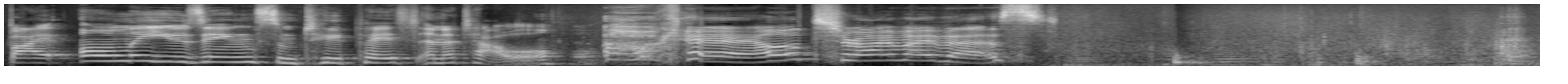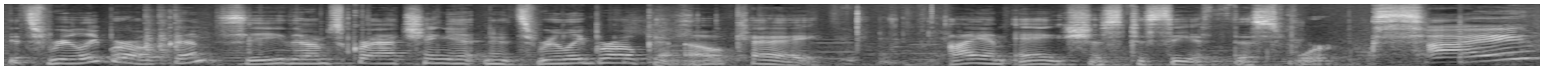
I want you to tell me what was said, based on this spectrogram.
by only using some toothpaste and a towel. Okay, I'll try my best. It's really broken. See, there I'm scratching it and it's really broken. Okay. I am anxious to see if this works. I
